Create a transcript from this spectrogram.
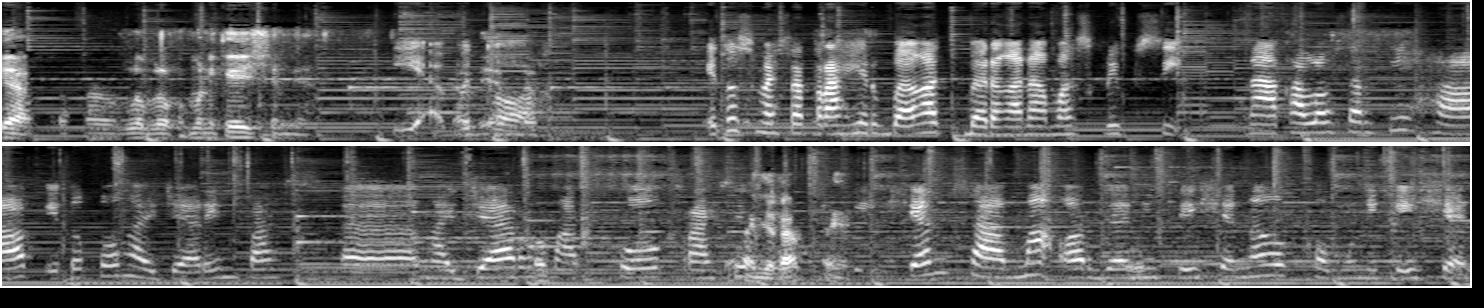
Ya, global communication ya. Iya, betul. Itu semester terakhir banget barengan sama skripsi. Nah, kalau Sir Sihab itu tuh ngajarin pas uh, ngajar matkul crisis Ngajar apa ya? communication sama organizational communication.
